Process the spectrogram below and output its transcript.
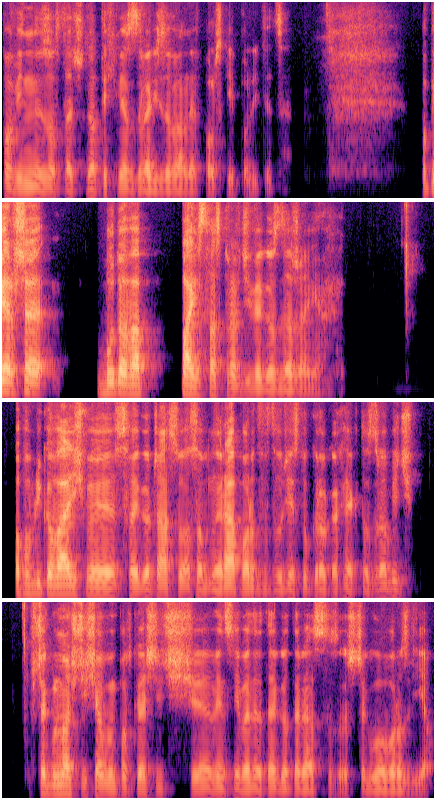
powinny zostać natychmiast zrealizowane w polskiej polityce. Po pierwsze, budowa państwa z prawdziwego zdarzenia. Opublikowaliśmy swojego czasu osobny raport w 20 krokach, jak to zrobić. W szczególności chciałbym podkreślić, więc nie będę tego teraz szczegółowo rozwijał.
